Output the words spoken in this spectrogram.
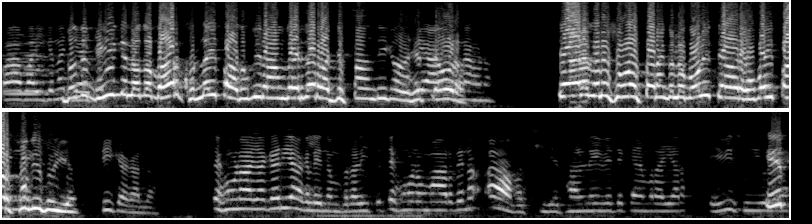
ਪਾ ਬਾਈ ਕਹਿੰਦਾ ਦੁੱਧ ਜੈ- 20 ਕਿਲੋ ਤੋਂ ਬਾਹਰ ਖੁੱਲਾ ਹੀ ਪਾ ਦੂਗੀ ਰਾਮਦਾਰੀ ਦਾ ਰਾਜਸਥਾਨ ਦੀ ਗਾਂ ਇਹ ਪਿਓਰ। ਤਿਆਰ ਕੋਲੇ 16 17 ਕਿਲੋ ਬੋਲੀ ਤਿਆਰ ਹੋ ਬਾਈ ਪਰਸੋਂ ਦੀ ਸੂਈ ਆ। ਠੀਕ ਹੈ ਗੱਲ। ਤੇ ਹੁਣ ਆ ਜਾ ਗਰੀ ਅਗਲੇ ਨੰਬਰ ਵਾਲੀ ਤੇ ਤੇ ਹੁਣ ਮਾਰ ਦੇ ਨਾ ਆ ਬੱਚੀ ਦੇ ਥਣ ਲੈਵੇ ਤੇ ਕੈਮਰਾ ਯਾਰ ਇਹ ਵੀ ਸੂਈ ਹੋਈ ਇਹ ਆ।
